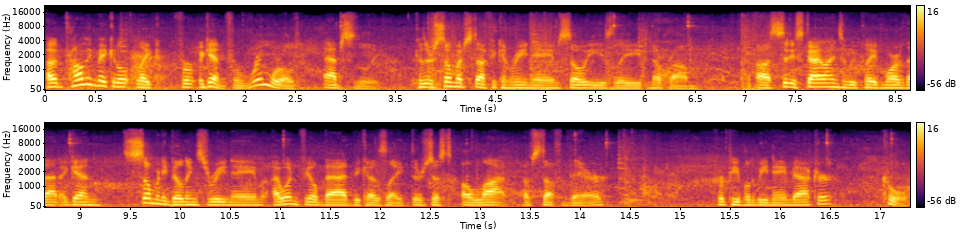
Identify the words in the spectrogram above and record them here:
I would probably make it like for again for RimWorld, absolutely, because there's so much stuff you can rename so easily, no problem. Uh, City Skylines, if we played more of that, again, so many buildings to rename. I wouldn't feel bad because like there's just a lot of stuff there for people to be named after. Cool.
